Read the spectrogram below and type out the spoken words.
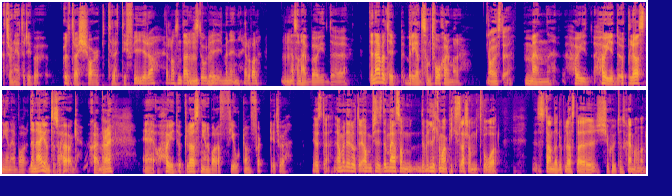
jag tror den heter typ Ultra Sharp 34 eller något sånt där, Mm, stod det i menyn i alla fall. Mm. En sån här böjd, eh, den är väl typ bred som två skärmar. Ja, just det. Men höjd, höjdupplösningen är bara, den är ju inte så hög, skärmen. Nej, Eh, och höjdupplösningen är bara 1440 tror jag. just det. Ja, men det låter, ja men precis, de är, som, de är lika många pixlar som två standardupplösta 27-tumsskärmar va?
